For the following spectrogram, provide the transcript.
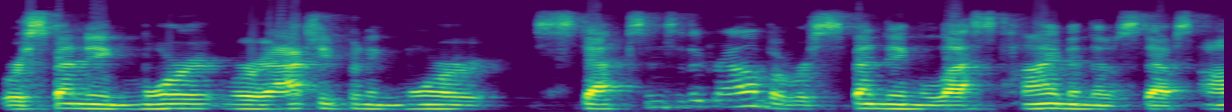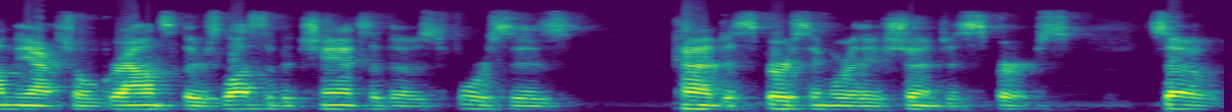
We're spending more. We're actually putting more steps into the ground, but we're spending less time in those steps on the actual ground. So there's less of a chance of those forces kind of dispersing where they shouldn't disperse. So,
